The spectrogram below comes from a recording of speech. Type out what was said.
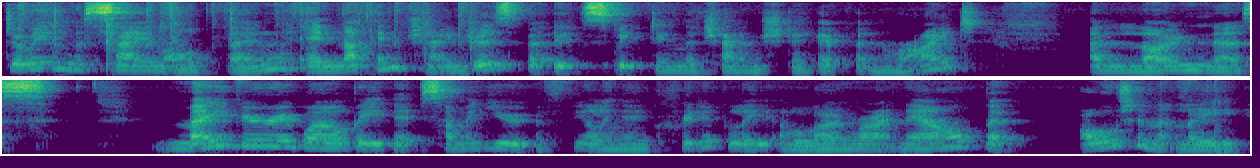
doing the same old thing and nothing changes, but expecting the change to happen, right? Aloneness may very well be that some of you are feeling incredibly alone right now, but ultimately,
